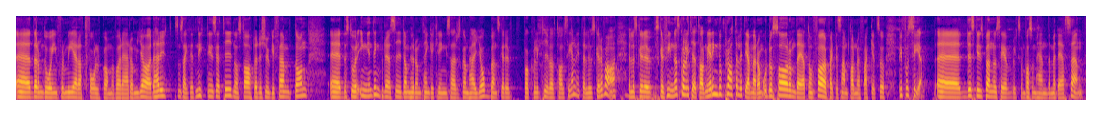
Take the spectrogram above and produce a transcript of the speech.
eh, där de då informerat folk om vad det är de gör. Det här är som sagt ett nytt initiativ. De startade 2015. Eh, det står ingenting på deras sida om hur de tänker kring så här, ska de här jobben, ska det vara kollektivavtalsenligt eller hur ska det vara? Eller ska det, ska det finnas kollektivavtal? Men jag ringde och pratade lite med dem och då sa de det att de för faktiskt samtal med facket så vi får se. Eh, det ska bli spännande att se liksom vad som händer med det sen.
